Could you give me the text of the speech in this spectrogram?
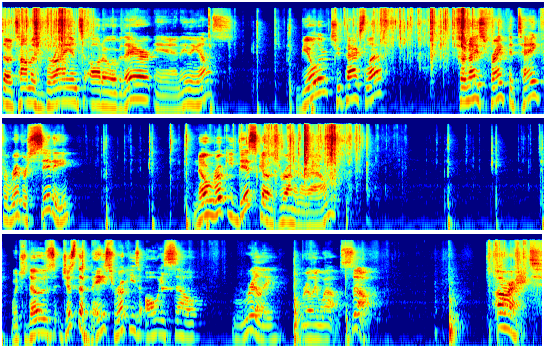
So Thomas Bryant auto over there, and anything else? Bueller, two packs left. So nice Frank the Tank for River City. No rookie discos running around. Which those, just the base rookies always sell really, really well. So, all right.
